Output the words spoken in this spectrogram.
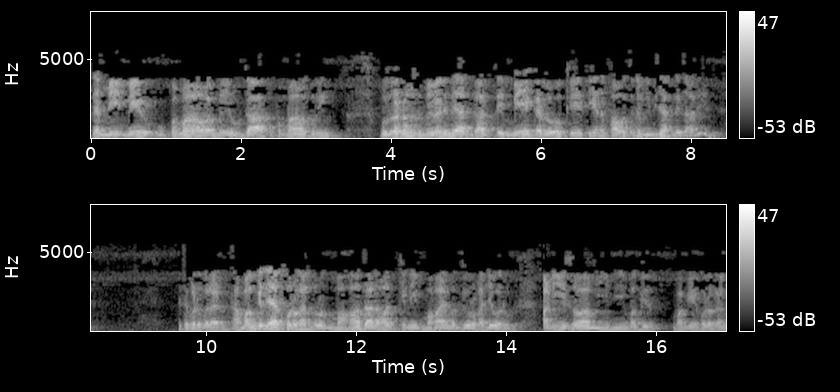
දැන් මේ මේ උපමාව මේ උදා උපමාව තුලින් බුදුරණවහන්සේ මෙවැනි දෙයක් ගත්තේ මේක ලෝකයේ තියෙන පවතින විදිහක් නිසා නේද? එතකොට බලන්න තමන්ගේ දෙයක් හොරගම් කරොත් මහා ධනවත් කෙනෙක් මහා එමතිවරු රජවරු අනී ස්වාමීනි මගේ මගේ හොරගම්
